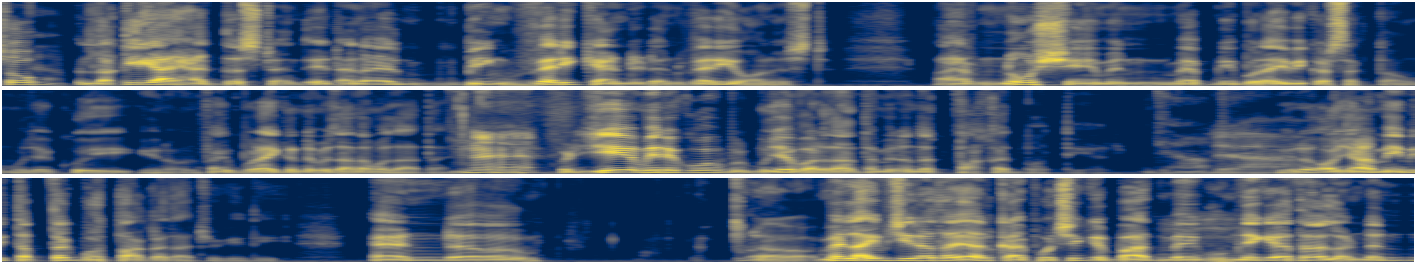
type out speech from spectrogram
So luckily I had the strength. It and I'm being very candid and very honest. I have no shame in मैं अपनी बुराई भी कर सकता हूँ। मुझे कोई यू नो इनफैक्ट बुराई करने में ज़्यादा मज़ा आता है। बट ये मेरे को मुझे वरदान था मेरे अंदर ताकत बहुत थी यार. यू नो और यहाँ मे भी तब तक बहुत ताकत आ चुकी थी। एंड मैं लाइफ जी रहा था यार कायपोचे के बाद मैं घूमने गया था लंदन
